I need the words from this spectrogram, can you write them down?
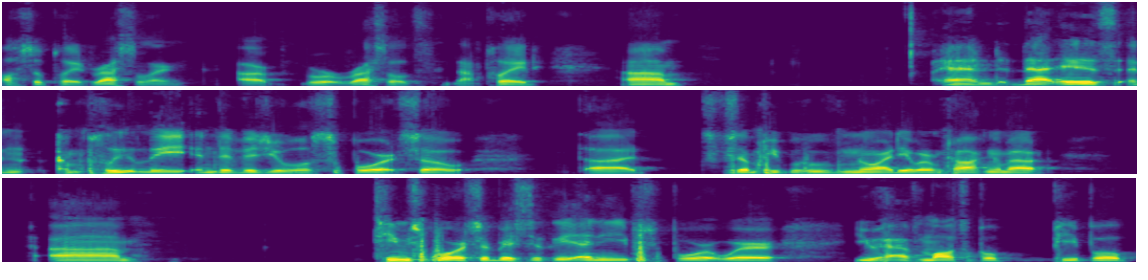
also played wrestling uh, or wrestled not played. Um, and that is a completely individual sport. So, uh, some people who have no idea what I'm talking about, um, team sports are basically any sport where you have multiple people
